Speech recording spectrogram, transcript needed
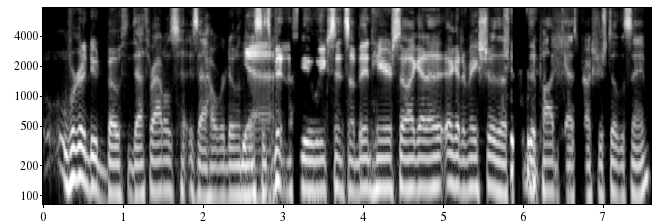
we're gonna do both death rattles. Is that how we're doing this? It's been a few weeks since I've been here, so I gotta I gotta make sure that the podcast structure is still the same.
